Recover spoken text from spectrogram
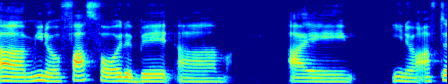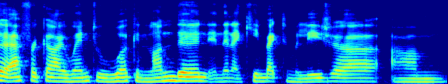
um, you know, fast forward a bit, um, I you know after Africa, I went to work in London, and then I came back to Malaysia, um,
